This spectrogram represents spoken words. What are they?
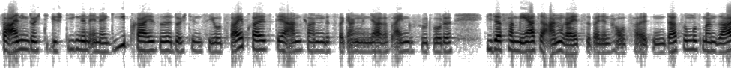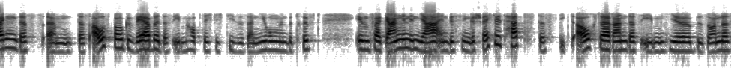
vor allen Dingen durch die gestiegenen Energiepreise, durch den CO2-Preis, der Anfang des vergangenen Jahres eingeführt wurde, wieder vermehrte Anreize bei den Haushalten. Dazu muss man sagen, dass ähm, das Ausbaugewerbe, das eben hauptsächlich diese Sanierungen betrifft, im vergangenen Jahr ein bisschen geschwächelt hat. Das liegt auch daran, dass eben hier besonders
